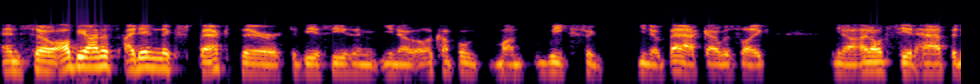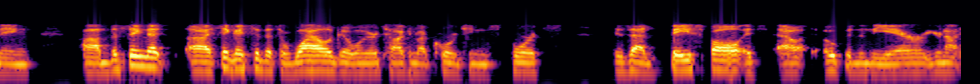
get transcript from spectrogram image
And so I'll be honest, I didn't expect there to be a season. You know, a couple months, weeks, you know, back, I was like, you know, I don't see it happening. Um, the thing that uh, I think I said this a while ago when we were talking about quarantine sports is that baseball it's out open in the air. You're not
